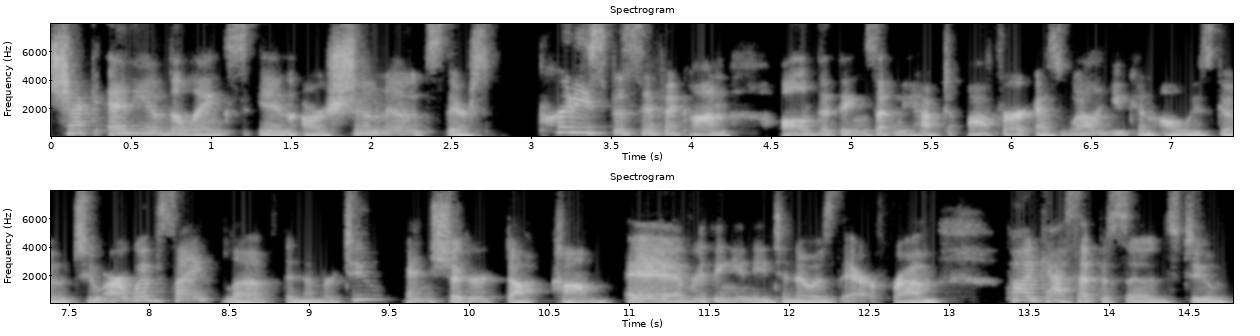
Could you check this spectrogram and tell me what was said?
check any of the links in our show notes. They're pretty specific on all of the things that we have to offer as well. You can always go to our website, love the number two and sugar.com. Everything you need to know is there from podcast episodes to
